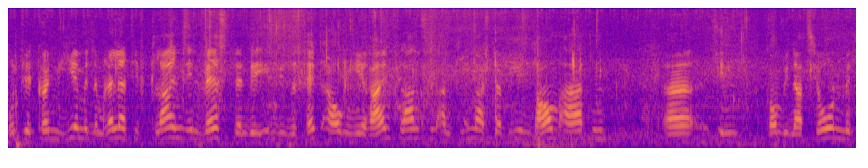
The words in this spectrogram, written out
und wir können hier mit einem relativ kleinen Invest, wenn wir eben diese Fettaugen hier reinpflanzen, an klimastabilen Baumarten äh, in Kombination mit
